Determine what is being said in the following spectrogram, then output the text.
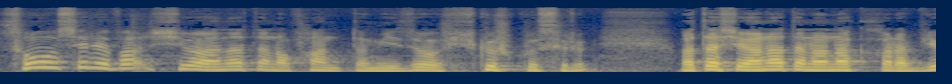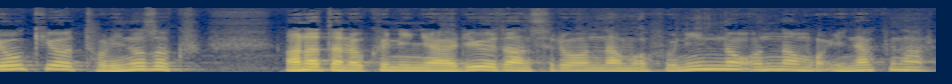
そうすれば主はあなたのパンと水を祝福する。私はあなたの中から病気を取り除く。あなたの国には流産する女も不妊の女もいなくなる。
